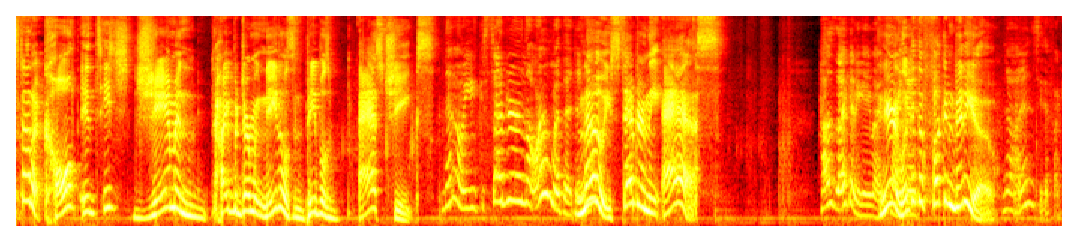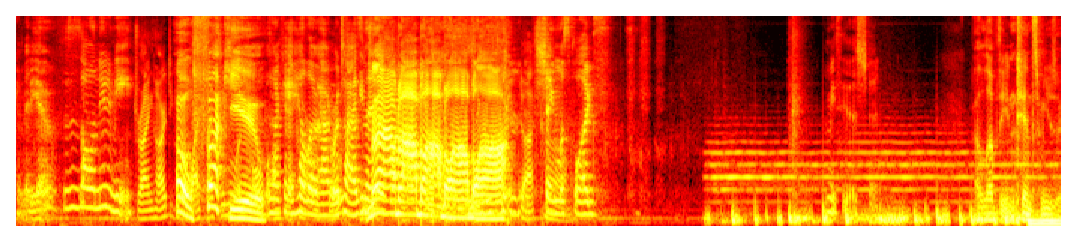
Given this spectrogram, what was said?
It's not a cult. It's he's jamming hypodermic needles in people's ass cheeks. No, he stabbed her in the arm with it. didn't No, you? he stabbed her in the ass. How's that gonna get anybody? Here, look at the fucking video. No, I didn't see the fucking video. This is all new to me. Trying hard to get Oh, Wi-Fi fuck signal you. at Okay, hello advertisement. Blah blah blah blah blah. dot. Shameless plugs. Let me see this shit. I love the intense music.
